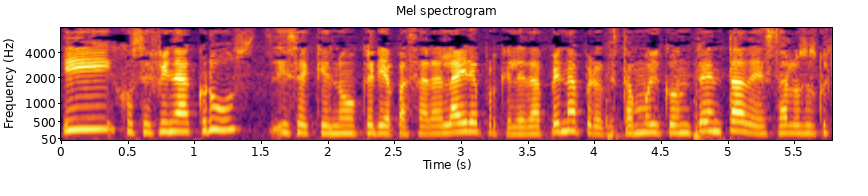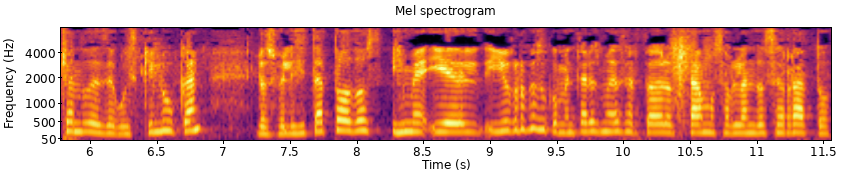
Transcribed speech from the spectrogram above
Y Josefina Cruz dice que no quería pasar al aire porque le da pena, pero que está muy contenta de estarlos escuchando desde Whisky Lucan. Los felicita a todos. Y, me, y, el- y yo creo que su comentario es muy acertado de lo que estábamos hablando hace rato,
